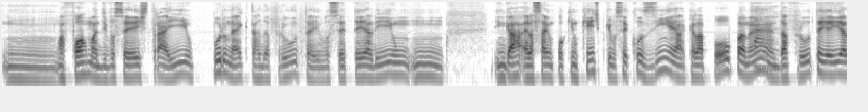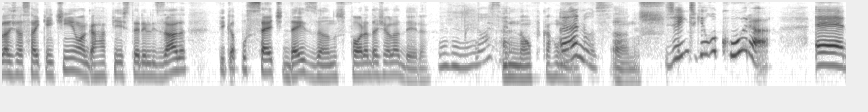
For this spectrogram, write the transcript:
um uma forma de você extrair o puro néctar da fruta e você ter ali um um ela sai um pouquinho quente, porque você cozinha aquela polpa, né, Tá. da fruta e aí ela já sai quentinha, uma garrafinha esterilizada, fica por 7, 10 anos fora da geladeira Uhum. Nossa, e não fica ruim. anos? Anos. Gente, que loucura! É,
